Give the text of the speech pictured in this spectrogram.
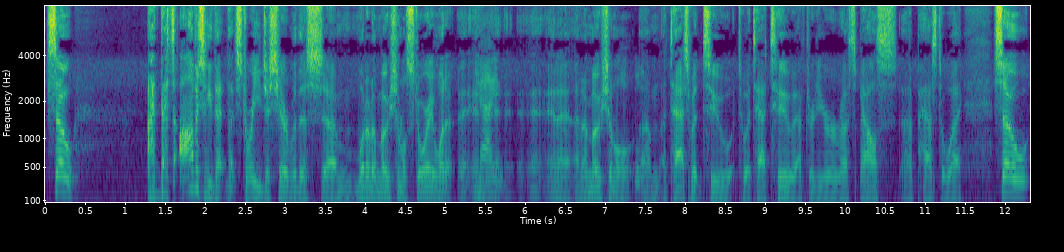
So, uh, that's obviously that, that story you just shared with us. Um, what an emotional story, what a, and, Yeah, and, and a, an emotional um, attachment to to a tattoo after your uh, spouse uh, passed away. So,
